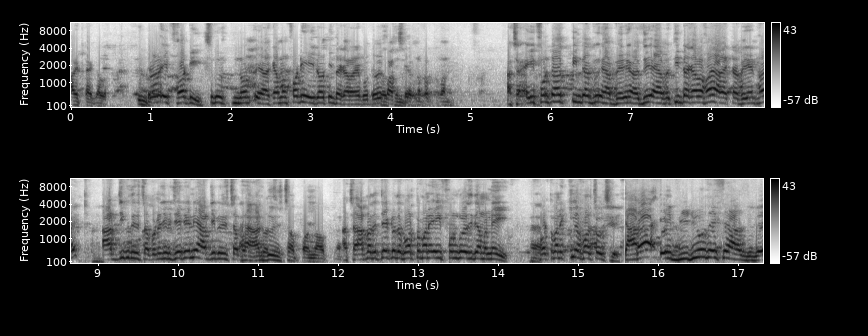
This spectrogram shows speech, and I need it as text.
আরেকটা কালার এই 40 শুধু কেমন 40 এইটাও তিনটা কালারের মধ্যে পাচ্ছি বর্তমানে। আচ্ছা এই ফোনটা তিনটা তিনটা কালার হয় আর একটা ভেরিয়েন্ট হয়। আট জিবি দুশো ছাপ্পান্ন জিবি যেটা নিয়ে আট জিবি দুশো হ্যাঁ আর ছাপ্পান্ন দুইশো ছাপ্পান্ন আচ্ছা আপনাদের টেকনোতে বর্তমানে এই ফোনগুলো যদি আমরা নেই হ্যাঁ। বর্তমানে কি অফার চলছে? যারা এই ভিডিও দেখে আসবে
